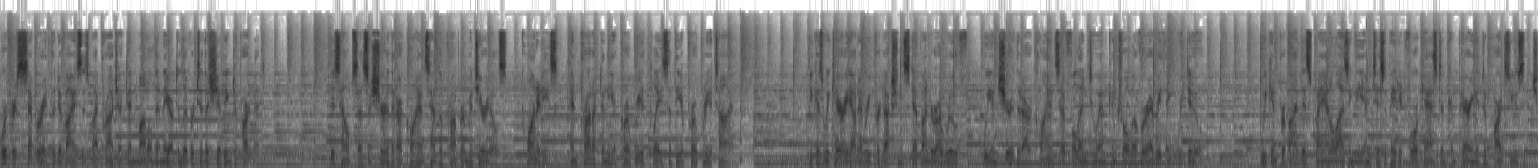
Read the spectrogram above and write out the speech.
Workers separate the devices by project and model then they are delivered to the shipping department. This helps us assure that our clients have the proper materials, quantities, and product in the appropriate place at the appropriate time. Because we carry out every production step under our roof, we ensure that our clients have full end-to-end control over everything we do. We can provide this by analyzing the anticipated forecast and comparing it to parts usage.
